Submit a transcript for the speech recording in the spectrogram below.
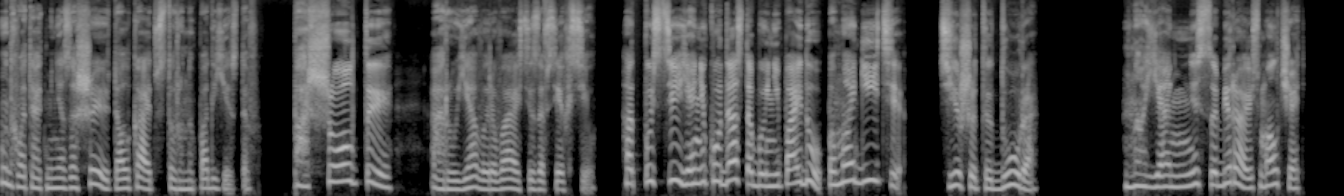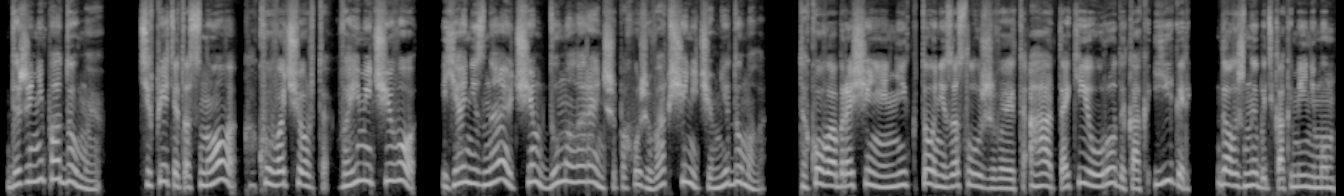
Он хватает меня за шею и толкает в сторону подъездов. «Пошёл ты!» — ору я, вырываясь изо всех сил. «Отпусти, я никуда с тобой не пойду. Помогите!» «Тише ты, дура!» Но я не собираюсь молчать. Даже не подумаю. Терпеть это снова? Какого чёрта? Во имя чего? Я не знаю, чем думала раньше. Похоже, вообще ничем не думала. Такого обращения никто не заслуживает, а такие уроды, как Игорь, должны быть как минимум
